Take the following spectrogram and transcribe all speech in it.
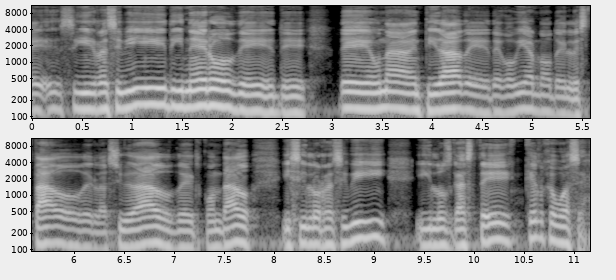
Eh, si recibí dinero de, de- de una entidad de, de gobierno del estado, de la ciudad del condado, y si lo recibí y los gasté, ¿qué es lo que voy a hacer?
